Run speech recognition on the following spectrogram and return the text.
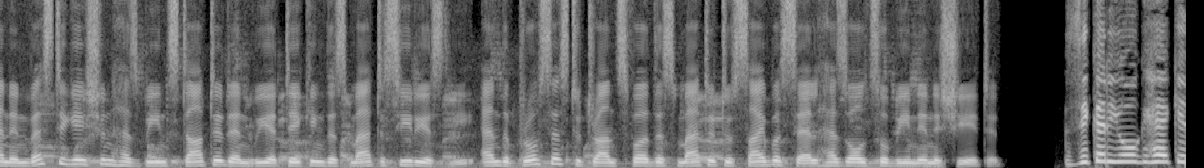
An investigation has been started and we are taking this matter seriously and the process to transfer this matter to Cyber Cell has also been initiated. ਜ਼ਿਕਰਯੋਗ ਹੈ ਕਿ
